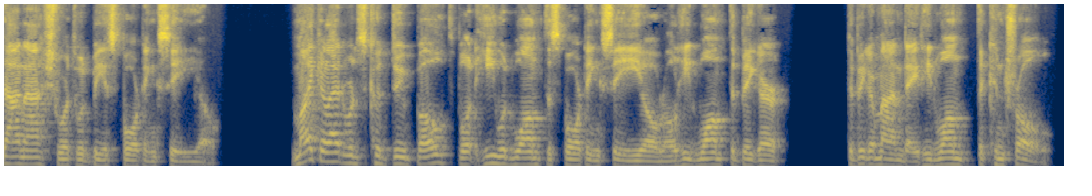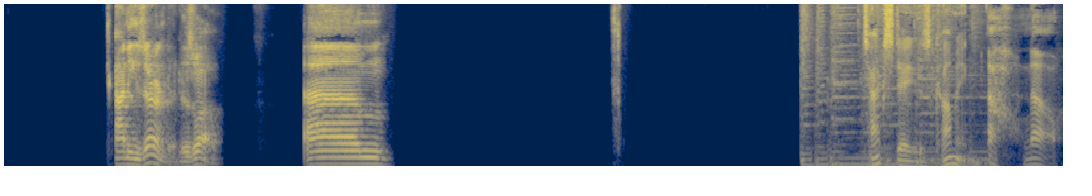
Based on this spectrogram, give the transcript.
Dan Ashworth would be a sporting CEO. Michael Edwards could do both, but he would want the sporting CEO role. He'd want the bigger, the bigger mandate. He'd want the control, and he's earned it as well. Um, Tax day is coming. Oh, no.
